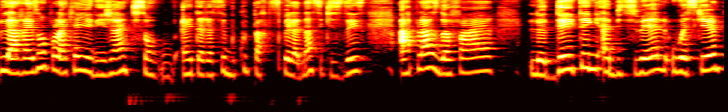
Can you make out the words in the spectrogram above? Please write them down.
La raison pour laquelle il y a des gens qui sont intéressés beaucoup de participer là-dedans, c'est qu'ils se disent, à place de faire le dating habituel, où est-ce que tu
